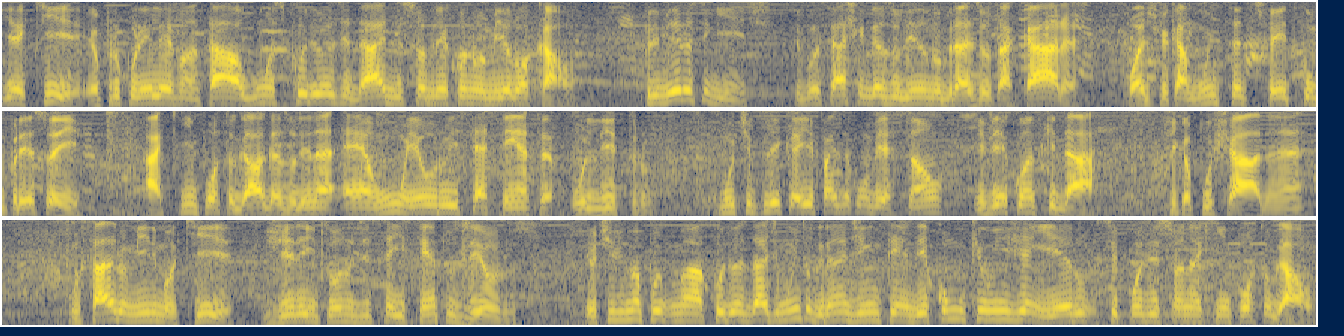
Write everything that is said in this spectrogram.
E aqui eu procurei levantar algumas curiosidades sobre a economia local. Primeiro é o seguinte, se você acha que a gasolina no Brasil está cara, pode ficar muito satisfeito com o preço aí. Aqui em Portugal a gasolina é 1,70€ o litro. Multiplica aí, faz a conversão e vê quanto que dá. Fica puxado, né? O salário mínimo aqui gira em torno de 600 euros. Eu tive uma, uma curiosidade muito grande em entender como que o engenheiro se posiciona aqui em Portugal.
